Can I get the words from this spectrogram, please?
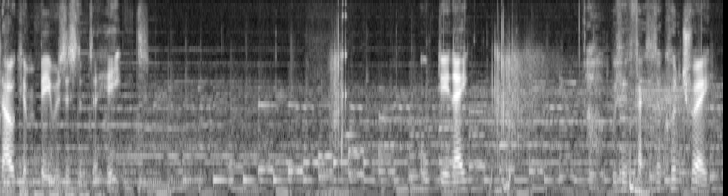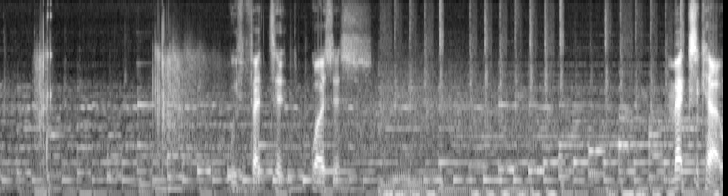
Now it can be resistant to heat. Oh, DNA. We've infected a country. We've infected... What is this? Mexico.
